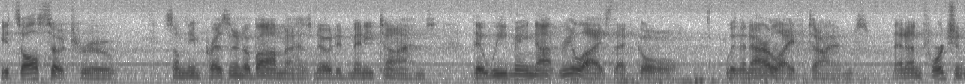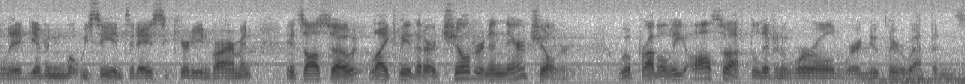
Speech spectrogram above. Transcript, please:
it's also true, something President Obama has noted many times, that we may not realize that goal within our lifetimes. And unfortunately, given what we see in today's security environment, it's also likely that our children and their children will probably also have to live in a world where nuclear weapons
